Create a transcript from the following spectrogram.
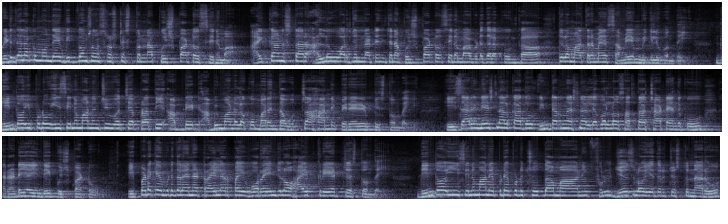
విడుదలకు ముందే విధ్వంసం సృష్టిస్తున్న Pushpa two cinema. Icon star Allu Arjun నటించిన పుష్పాటో సినిమా విడుదలకు ఇంకా రోజులు మాత్రమే సమయం మిగిలి ఉంది. దీంతో ఇప్పుడు ఈ సినిమా నుంచి వచ్చే ప్రతి అప్డేట్ అభిమానులకు మరింత ఉత్సాహాన్ని ప్రేరేపిస్తుంది. ఈసారి నేషనల్ కాదు ఇంటర్నేషనల్ లెవెల్లో సత్తా చాటేందుకు రెడీ అయింది పుష్పాటు ఇప్పటికే విడుదలైన ట్రైలర్పై ఓ రేంజ్లో హైప్ క్రియేట్ చేస్తుంది. దీంతో ఈ సినిమాని ఎప్పుడెప్పుడు చూద్దామా అని ఫుల్ జేస్లో ఎదురు చూస్తున్నారు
